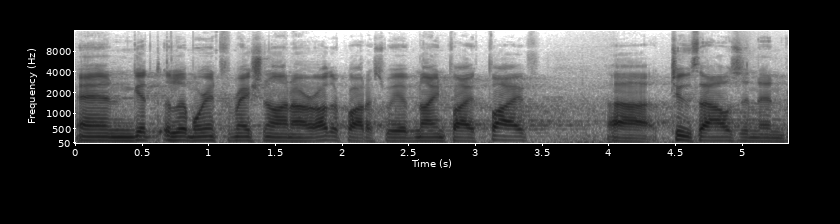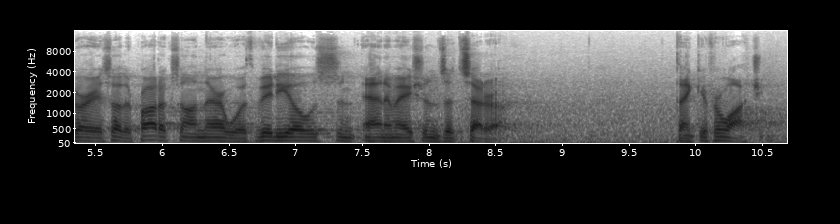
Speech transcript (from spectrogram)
and get a little more information on our other products. We have 955, uh, 2000 and various other products on there with videos and animations, etc. Thank you for watching.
